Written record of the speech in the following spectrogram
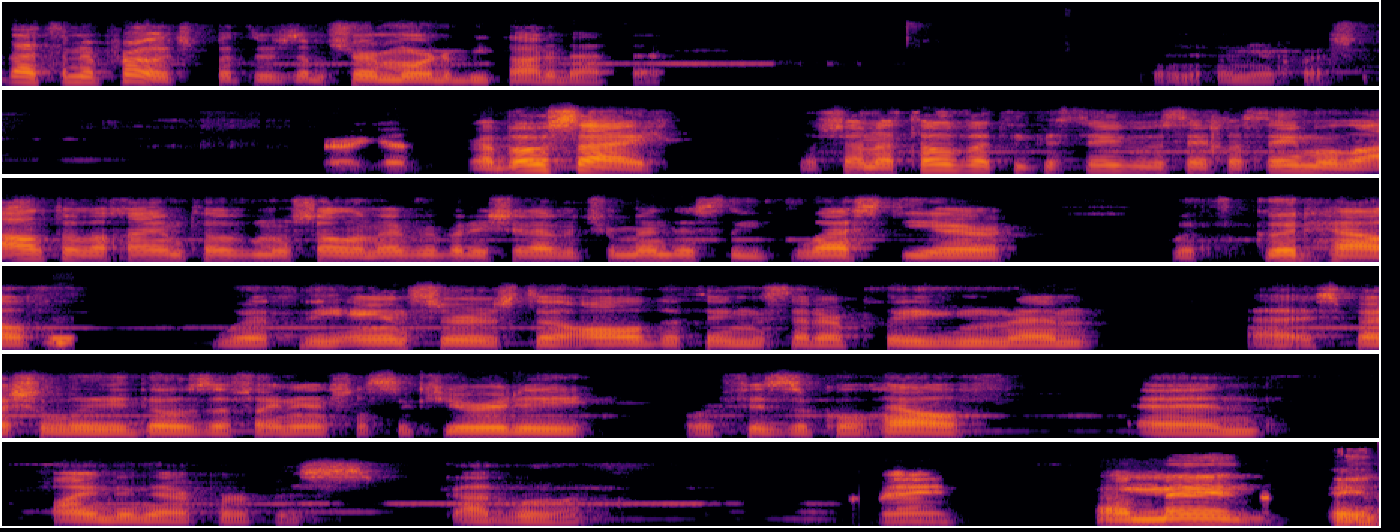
that's an approach but there's i'm sure more to be thought about there. On your question. Very good. Rabosai Everybody should have a tremendously blessed year with good health, with the answers to all the things that are plaguing them, uh, especially those of financial security or physical health, and finding their purpose. God willing. Amen. Amen. Amen.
